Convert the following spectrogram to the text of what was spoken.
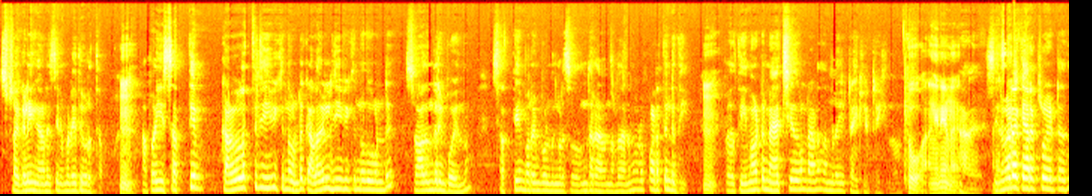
സ്ട്രഗിളിംഗ് ആണ് സിനിമയുടെ ഇതിവൃത്തം അപ്പോൾ ഈ സത്യം കള്ളത്തിൽ ജീവിക്കുന്നതുകൊണ്ട് കളവിൽ ജീവിക്കുന്നത് കൊണ്ട് സ്വാതന്ത്ര്യം പോയെന്നും സത്യം പറയുമ്പോൾ നിങ്ങൾ സ്വതന്ത്രരാകുന്നുള്ളതാണ് നമ്മുടെ പടത്തിന്റെ തീം അപ്പൊ അപ്പോൾ തീമായിട്ട് മാച്ച് ചെയ്തുകൊണ്ടാണ് നമ്മൾ ഈ ടൈറ്റിൽ ഇട്ടിരിക്കുന്നത്. ഓ അങ്ങനെയാണ്. സിനിമയുടെ ക്യാരക്ടറുമായിട്ട് അത്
